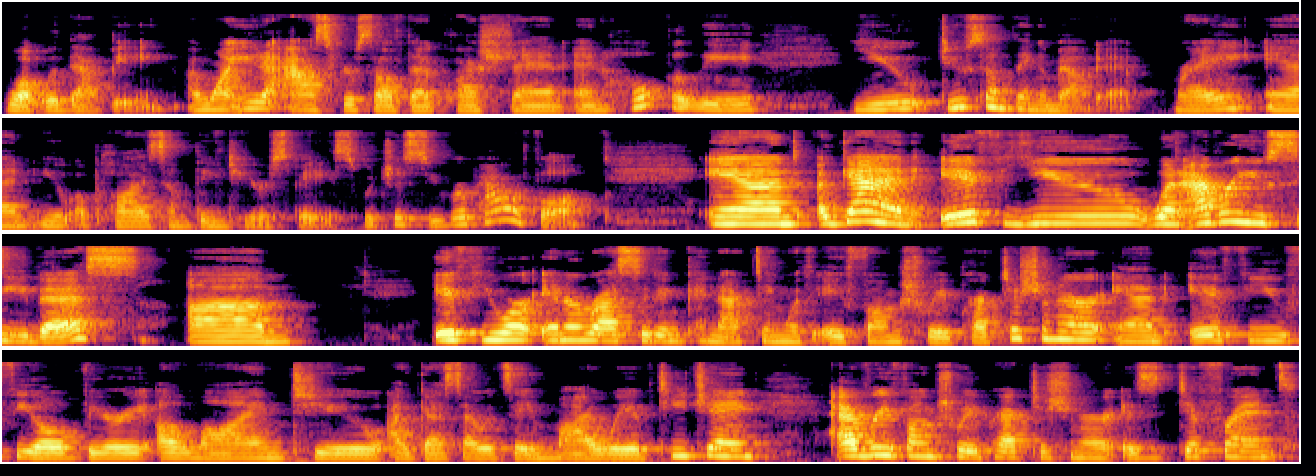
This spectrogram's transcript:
what would that be? I want you to ask yourself that question and hopefully you do something about it, right? And you apply something to your space, which is super powerful. And again, if you, whenever you see this, um, if you are interested in connecting with a feng shui practitioner and if you feel very aligned to, I guess I would say, my way of teaching, every feng shui practitioner is different.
